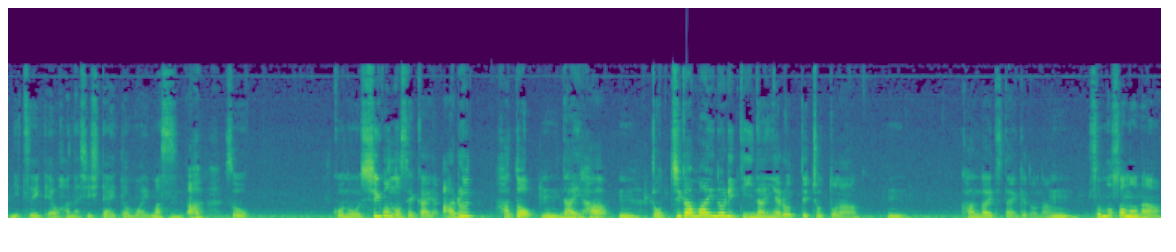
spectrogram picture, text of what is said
についてお話ししたいと思います。うん。あそう。この死後の世界ある派とうん、ない派うん、どっちがマイノリティなんやろってちょっとなうん、考えてたんやけどな、うん、そもそもな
